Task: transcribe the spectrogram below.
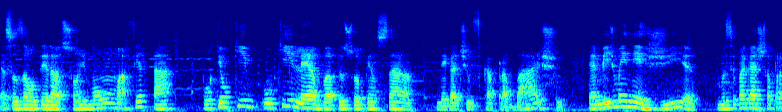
essas alterações vão afetar. Porque o que, o que leva a pessoa a pensar negativo ficar para baixo é a mesma energia que você vai gastar para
